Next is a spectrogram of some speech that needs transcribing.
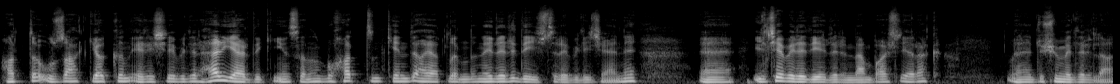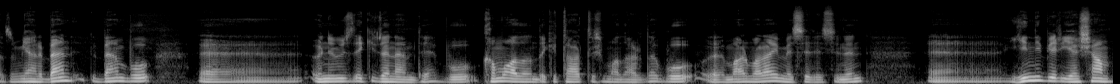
hatta uzak yakın erişilebilir her yerdeki insanın bu hattın kendi hayatlarında neleri değiştirebileceğini e, ilçe belediyelerinden başlayarak e, düşünmeleri lazım. Yani ben ben bu önümüzdeki dönemde bu kamu alanındaki tartışmalarda bu Marmaray meselesinin yeni bir yaşam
